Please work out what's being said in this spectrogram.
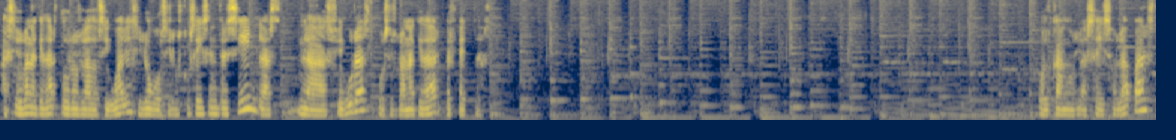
así os van a quedar todos los lados iguales y luego si los coséis entre sí, las, las figuras pues os van a quedar perfectas. volcamos las seis solapas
